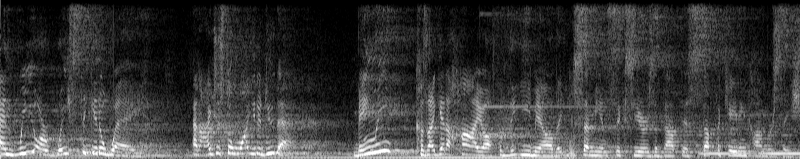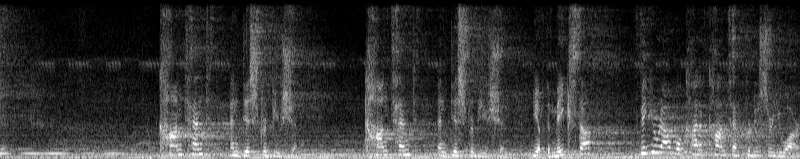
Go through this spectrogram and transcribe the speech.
And we are wasting it away, and I just don't want you to do that. Mainly because I get a high off of the email that you send me in six years about this suffocating conversation. Content and distribution. Content and distribution. You have to make stuff. Figure out what kind of content producer you are.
